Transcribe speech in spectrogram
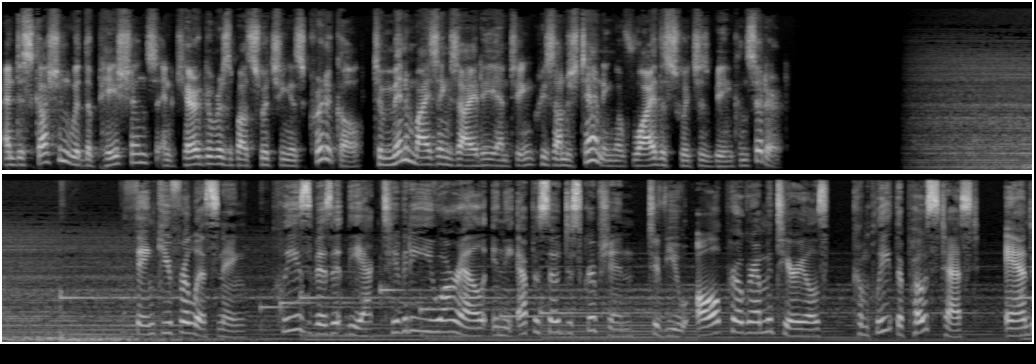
And discussion with the patients and caregivers about switching is critical to minimize anxiety and to increase understanding of why the switch is being considered. Thank you for listening. Please visit the activity URL in the episode description to view all program materials, complete the post test, and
